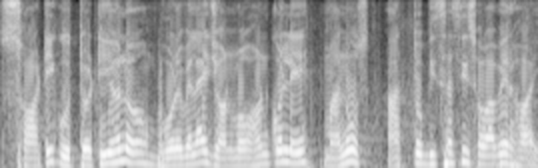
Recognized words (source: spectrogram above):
সঠিক উত্তরটি হলো, ভোরবেলায় জন্মগ্রহণ করলে মানুষ আত্মবিশ্বাসী স্বভাবের হয়।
